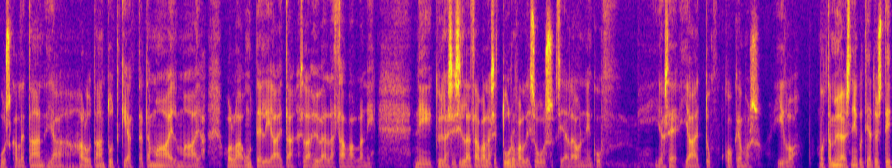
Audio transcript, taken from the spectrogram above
uskalletaan ja halutaan tutkia tätä maailmaa ja olla uteliaita sillä hyvällä tavalla, niin, niin kyllä se sillä tavalla se turvallisuus siellä on niin kuin, ja se jaettu kokemus, ilo. Mutta myös niin kuin tietysti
